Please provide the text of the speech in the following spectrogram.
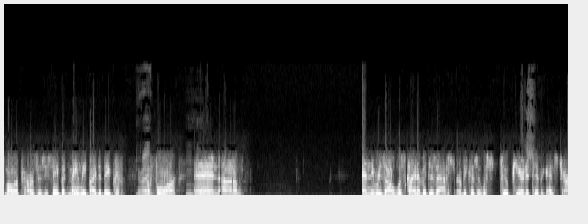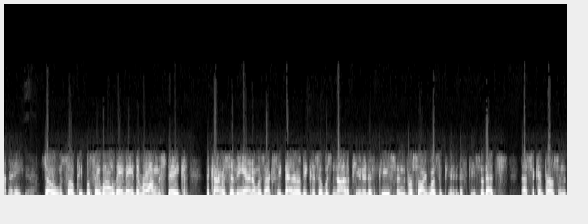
smaller powers, as you say, but mainly by the big right. uh, 4 mm-hmm. and um, and the result was kind of a disaster because it was too punitive against Germany. Yeah. So so people say, well, they made the wrong mistake. The Congress of Vienna was actually better because it was not a punitive peace, and Versailles was a punitive peace. So that's that's a comparison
